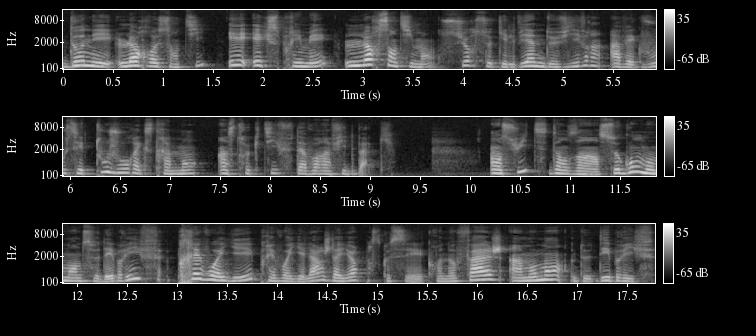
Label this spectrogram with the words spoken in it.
donner leur ressenti et exprimer leurs sentiments sur ce qu'ils viennent de vivre avec vous. C'est toujours extrêmement instructif d'avoir un feedback. Ensuite, dans un second moment de ce débrief, prévoyez, prévoyez large d'ailleurs parce que c'est chronophage, un moment de débrief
